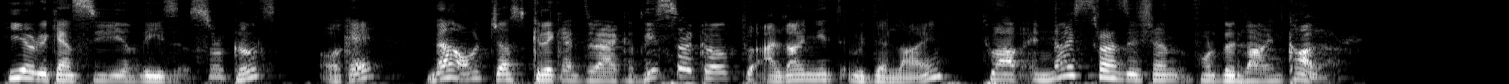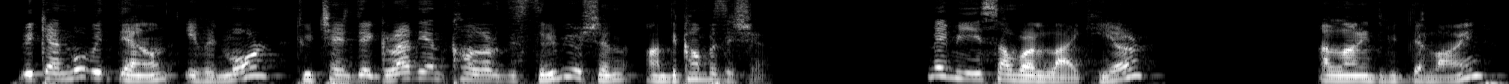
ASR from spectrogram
Here you can see these circles. Okay. Now just click and drag this circle to align it with the line to have a nice transition for the line color. We can move it down even more to change the gradient color distribution on the composition. Maybe somewhere like here, aligned with the line.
